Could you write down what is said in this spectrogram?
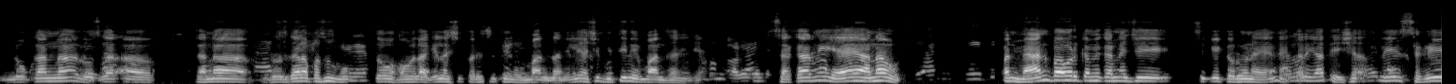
लोकांना रोजगार त्यांना रोजगारापासून मुक्त व्हावं लागेल अशी परिस्थिती निर्माण झालेली अशी भीती निर्माण झालेली आहे. सरकारने ए आय आणावं. पण मॅन पॉवर कमी करण्याची चुकी करू नये नाहीतर या देशातली सगळी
